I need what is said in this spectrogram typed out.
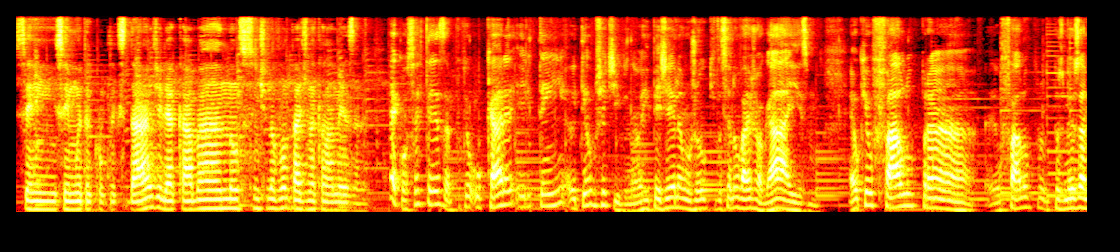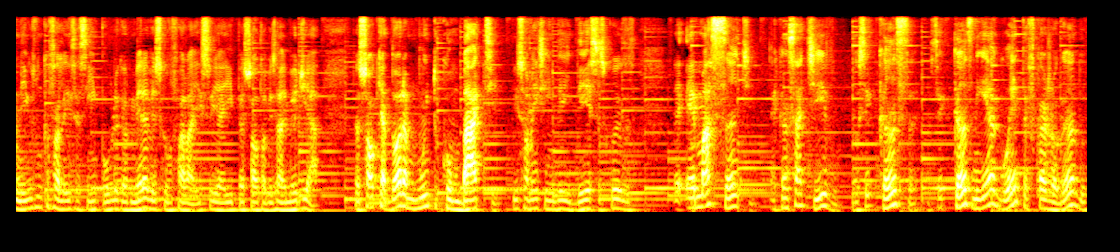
sem, sem muita complexidade, ele acaba não se sentindo à vontade naquela mesa, né? É, com certeza, porque o cara, ele tem, ele tem objetivos, né? O RPG é um jogo que você não vai jogar a esmo. É o que eu falo pra... Eu falo pros meus amigos, nunca falei isso assim em público, é a primeira vez que eu vou falar isso, e aí o pessoal talvez vai me odiar. Pessoal que adora muito combate, principalmente em D&D, essas coisas, é, é maçante, é cansativo. Você cansa, você cansa, ninguém aguenta ficar jogando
